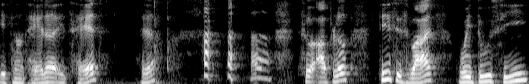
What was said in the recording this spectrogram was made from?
it's not header, it's head. Yeah. so upload. This is why we do see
